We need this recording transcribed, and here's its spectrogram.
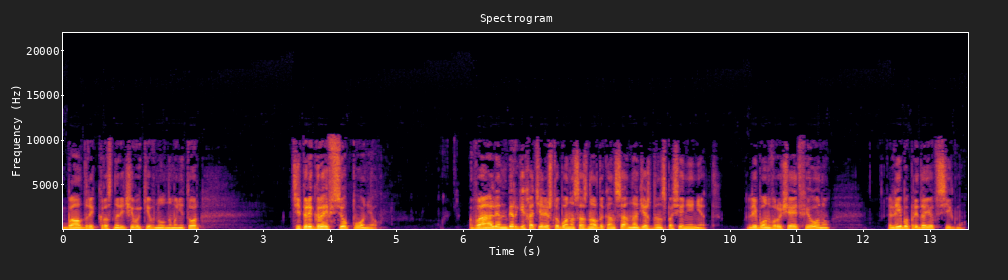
Балдрик красноречиво кивнул на монитор. Теперь Грей все понял. В Аленберге хотели, чтобы он осознал до конца, надежды на спасение нет. Либо он выручает Фиону, либо предает Сигму.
